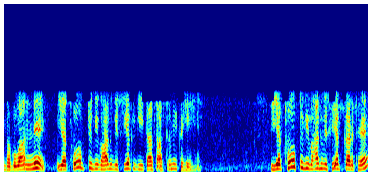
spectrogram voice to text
भगवान ने यथोक्त विभाग विषयक गीता शास्त्र में कहे हैं। यथोक्त विभाग विषयक का अर्थ है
